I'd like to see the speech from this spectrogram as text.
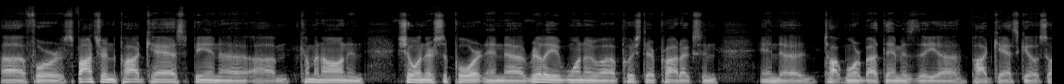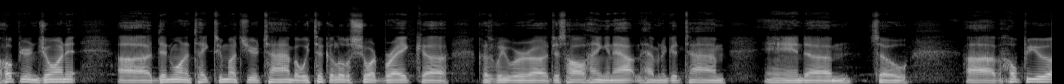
uh, for sponsoring the podcast, being uh, um, coming on and showing their support, and uh, really want to uh, push their products and and uh, talk more about them as the podcast goes. So hope you're enjoying it. didn't want to take too much of your time, but we took a little short break because we were just all hanging out and having a good time, and um, so hope you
